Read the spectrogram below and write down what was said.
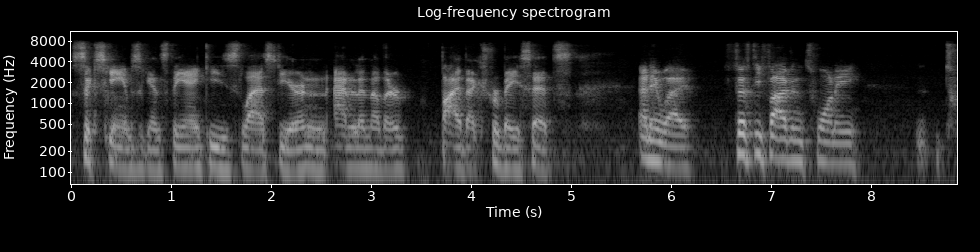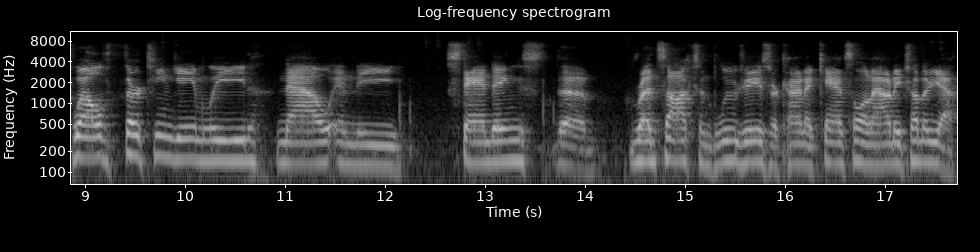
six games against the Yankees last year and added another five extra base hits. Anyway, 55 and 20, 12 13 game lead now in the standings. The Red Sox and Blue Jays are kind of canceling out each other. Yeah.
